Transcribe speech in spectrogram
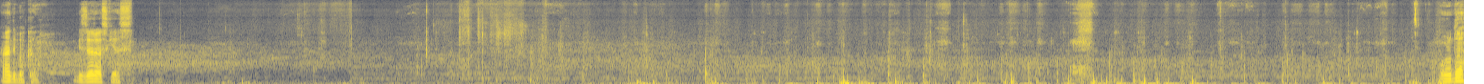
Hadi bakalım. Bize rast gelsin. Burada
